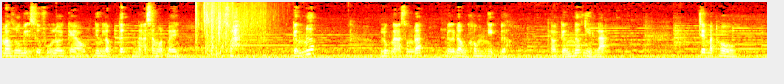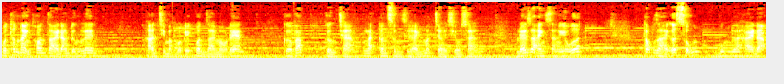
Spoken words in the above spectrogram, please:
Mặc dù bị sư phụ lôi kéo, nhưng lập tức ngã sang một bên. Xoạt, tiếng nước. Lúc ngã xuống đất, nữ đồng không nhịn được, theo tiếng nước nhìn lại. Trên mặt hồ, một thân ảnh thon dài đang đứng lên. Hắn chỉ mặc một cái quần dài màu đen, cơ bắp, cường tráng, lại cân xứng dưới ánh mặt trời chiếu sáng, lóe ra ánh sáng yếu ớt. Tóc dài ướt sũng, vung ra hai đạo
